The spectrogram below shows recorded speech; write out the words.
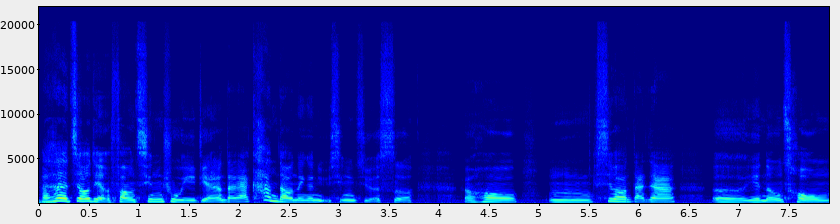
把她的焦点放清楚一点，让大家看到那个女性角色，然后嗯，希望大家呃也能从。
